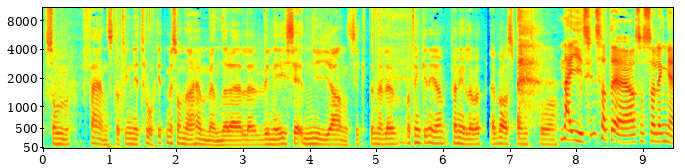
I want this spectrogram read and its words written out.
Som fans då, tycker ni det är tråkigt med sådana hemvändare eller vill ni se nya ansikten eller vad tänker ni Pernilla? Jag är bara spänd på... Nei, jeg syns at det, altså, så lenge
